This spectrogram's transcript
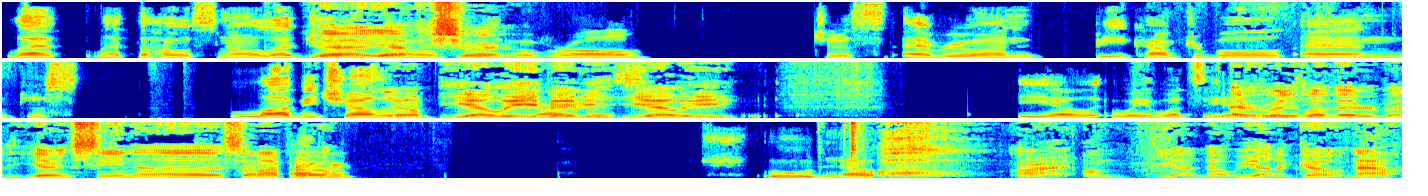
let let the host know, let Joni Yeah, yeah, know. for sure. But overall, just everyone be comfortable and just love each other. Yep. ELE, baby. ELE. EL, wait, what's EL? Everybody love everybody. You haven't seen uh Semi Pro? Every- Ooh, no. All right, on yeah, no, we gotta go now.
